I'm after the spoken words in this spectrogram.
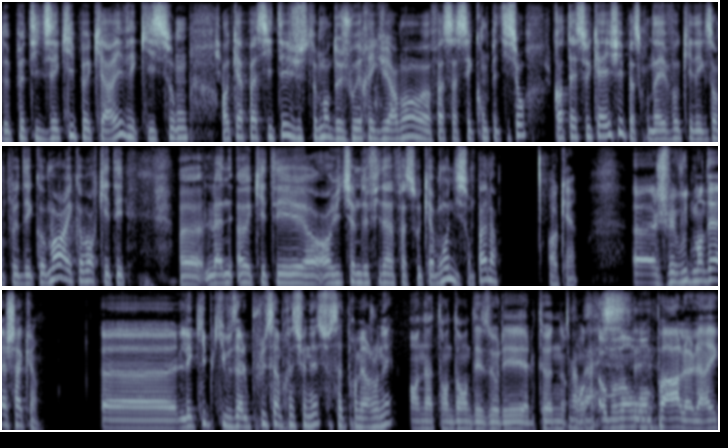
de petites équipes qui arrivent et qui sont en capacité justement de jouer régulièrement euh, face à ces compétitions quand elles se qualifient. Parce qu'on a évoqué l'exemple des Comores, les Comores qui étaient, euh, euh, qui étaient en huitième de finale face au Cameroun, ils sont pas là. Ok. Euh, je vais vous demander à chacun. Euh, L'équipe qui vous a le plus impressionné sur cette première journée? En attendant, désolé Elton, Ah on- bah, au moment où on parle, la Ré-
